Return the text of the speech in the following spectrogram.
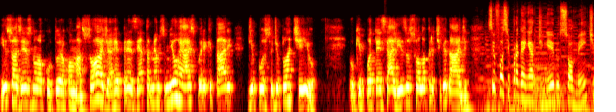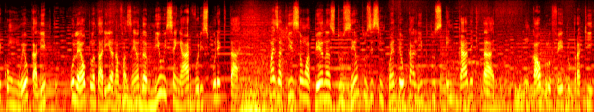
Isso, às vezes, numa cultura como a soja, representa menos mil reais por hectare de custo de plantio, o que potencializa sua lucratividade. Se fosse para ganhar dinheiro somente com o eucalipto, o Léo plantaria na fazenda 1.100 árvores por hectare. Mas aqui são apenas 250 eucaliptos em cada hectare. Um cálculo feito para que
